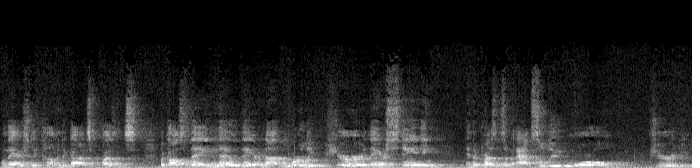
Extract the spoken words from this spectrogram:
when they actually come into God's presence because they know they are not morally pure and they are standing in the presence of absolute moral purity.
